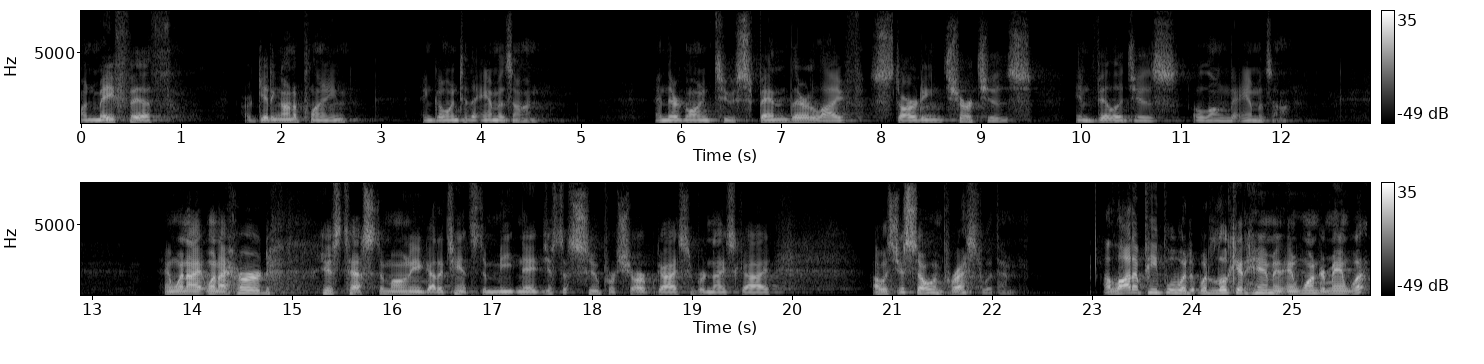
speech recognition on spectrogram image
on May 5th are getting on a plane and going to the Amazon. And they're going to spend their life starting churches in villages along the Amazon. And when I, when I heard his testimony and got a chance to meet Nate, just a super sharp guy, super nice guy, I was just so impressed with him. A lot of people would, would look at him and, and wonder, man, what,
